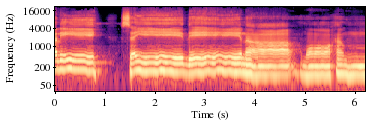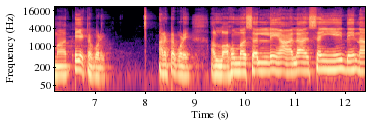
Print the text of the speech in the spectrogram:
آل سيدنا মোহাম্মদ এই একটা পড়ে আরেকটা পড়ে আল্লাহুম্মা সাল্লি আলা সাইয়্যিদিনা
